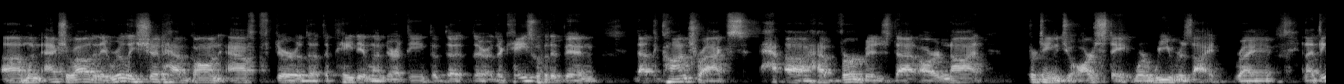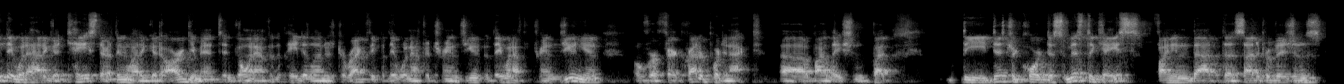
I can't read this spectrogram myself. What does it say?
Um, when actuality, they really should have gone after the, the payday lender. I think that the, their, their case would have been that the contracts ha- uh, have verbiage that are not pertaining to our state where we reside, right? And I think they would have had a good case there. I think they had a good argument in going after the payday lenders directly, but they went after TransUnion. They went after TransUnion over a Fair Credit Reporting Act uh, violation. But the district court dismissed the case, finding that the cited provisions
